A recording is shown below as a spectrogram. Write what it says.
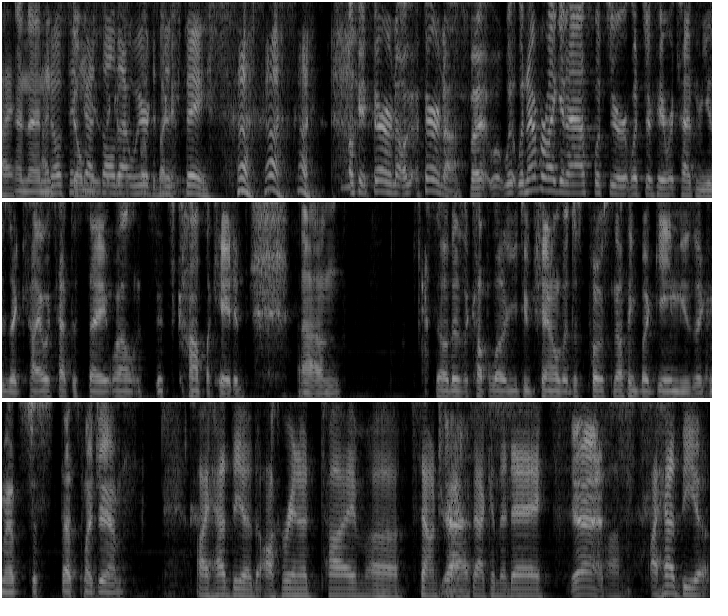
I, and then I don't think that's all that weird in this space. okay, fair enough. Fair enough. But w- whenever I get asked what's your what's your favorite type of music, I always have to say, well, it's it's complicated. Um, so there's a couple of YouTube channels that just post nothing but game music, and that's just that's my jam. I had the uh, the Ocarina Time uh, soundtrack yes. back in the day. Yes, uh, I had the uh,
